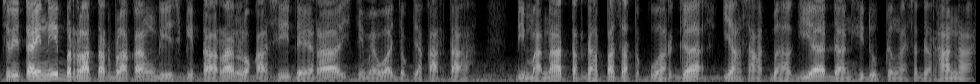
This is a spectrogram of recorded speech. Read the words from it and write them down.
Cerita ini berlatar belakang di sekitaran lokasi daerah istimewa Yogyakarta, di mana terdapat satu keluarga yang sangat bahagia dan hidup dengan sederhana.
